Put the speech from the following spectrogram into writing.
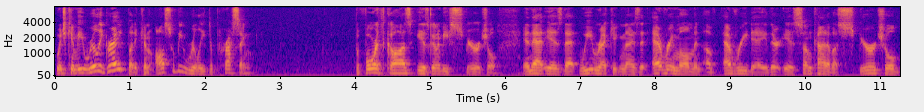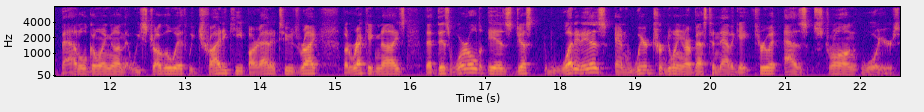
which can be really great, but it can also be really depressing. The fourth cause is going to be spiritual, and that is that we recognize that every moment of every day there is some kind of a spiritual battle going on that we struggle with. We try to keep our attitudes right, but recognize that this world is just what it is, and we're tr- doing our best to navigate through it as strong warriors.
